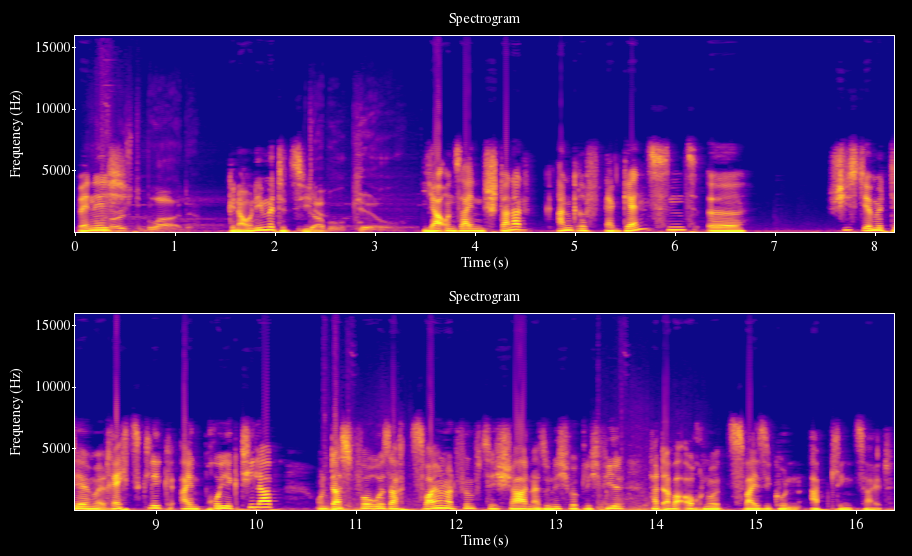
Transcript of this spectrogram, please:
wenn ich. Genau in die Mitte ziehe. Double kill. Ja, und seinen Standardangriff ergänzend äh, schießt ihr mit dem Rechtsklick ein Projektil ab und das verursacht 250 Schaden, also nicht wirklich viel, hat aber auch nur 2 Sekunden Abklingzeit.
